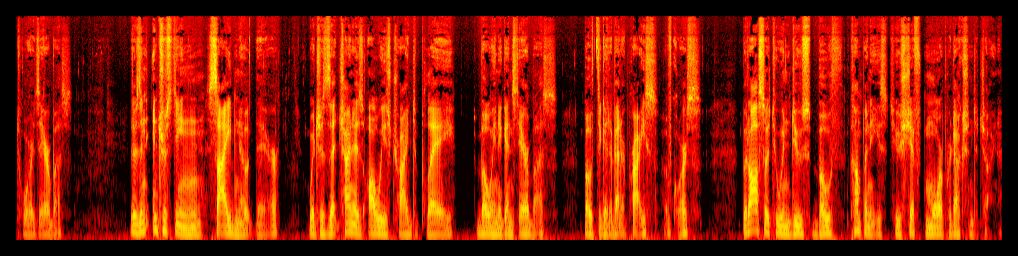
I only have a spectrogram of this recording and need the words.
towards Airbus? There's an interesting side note there, which is that China has always tried to play Boeing against Airbus, both to get a better price, of course, but also to induce both companies to shift more production to China,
